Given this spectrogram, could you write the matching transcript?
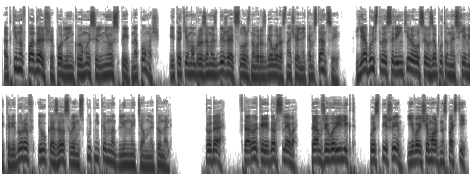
Откинув подальше подлинную мысль не успеть на помощь и таким образом избежать сложного разговора с начальником станции, я быстро сориентировался в запутанной схеме коридоров и указал своим спутникам на длинный темный туннель. «Туда! Второй коридор слева! Там же его реликт! Поспешим, его еще можно спасти!»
